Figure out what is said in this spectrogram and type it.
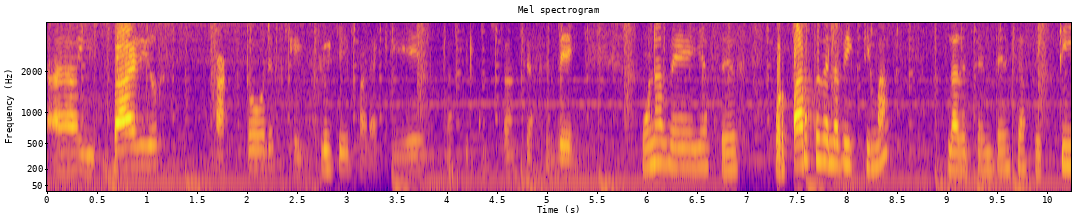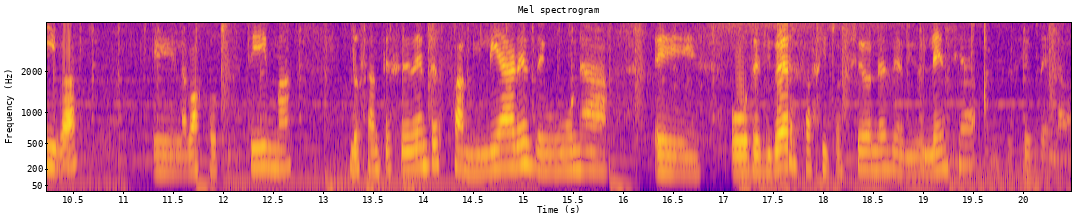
Hay varios factores que influyen para que estas circunstancias se den. Una de ellas es por parte de la víctima, la dependencia afectiva, eh, la baja autoestima, los antecedentes familiares de una eh, o de diversas situaciones de violencia, es decir, de la,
